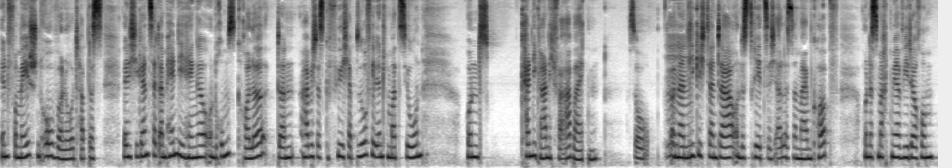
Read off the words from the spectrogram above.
Information Overload habe, dass wenn ich die ganze Zeit am Handy hänge und rumscrolle, dann habe ich das Gefühl, ich habe so viel Information und kann die gar nicht verarbeiten. So. Und dann mhm. liege ich dann da und es dreht sich alles in meinem Kopf und es macht mir wiederum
